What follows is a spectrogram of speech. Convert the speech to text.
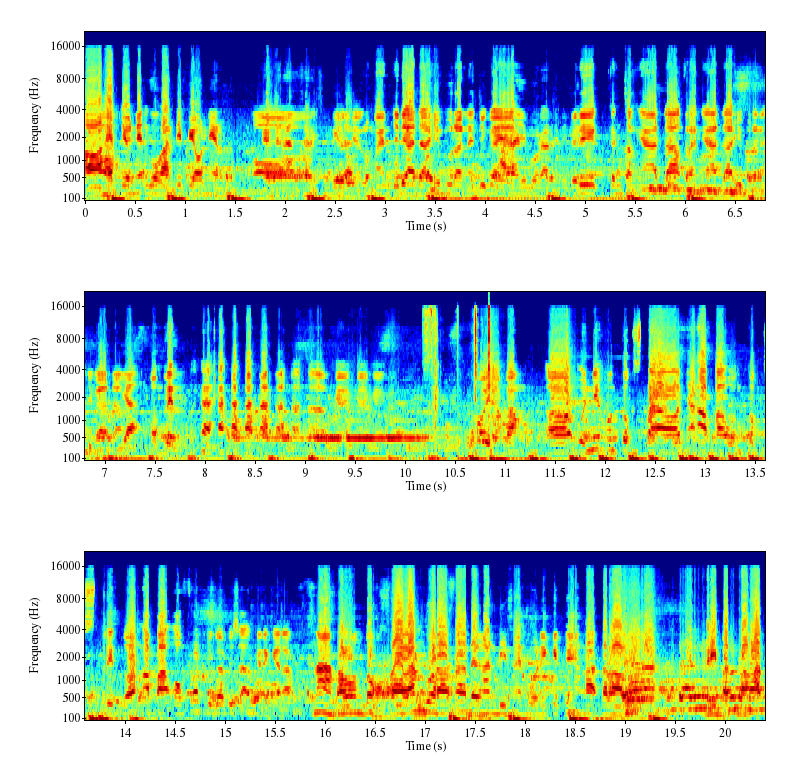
uh, head unit gue ganti Pioneer dengan seri 9. oke, lumayan. Jadi ada hiburannya juga ya. Ada hiburannya dikit. Jadi kencangnya ada, kerennya ada, hiburannya juga ada. Iya. Komplit. Oke, oke, oke. Oh ya bang, Eh, ini untuk stylenya apa street doang, apa off road juga bisa kira-kira? Nah kalau untuk stylean gue rasa dengan desain body kitnya nggak terlalu ribet banget,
